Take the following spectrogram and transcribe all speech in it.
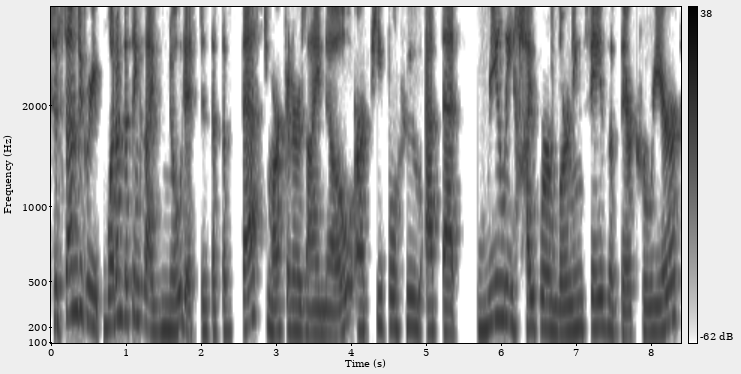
to some degree, one of the things I've noticed is that the best marketers I know are people who, at that really hyper learning phase of their career,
